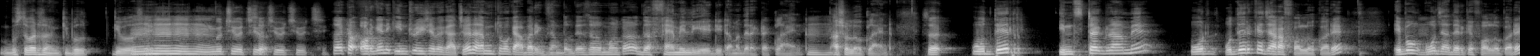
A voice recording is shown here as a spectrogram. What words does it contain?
বুঝতে পারছ আমি কি বল কি বলছি? বুঝছি বুঝছি বুঝছি বুঝছি বুঝছি। তো একটা অর্গানিক ইন্ট্রো হিসেবে কাজ করে আমি তোমাকে আবার এক্সাম্পল দিই। মনে করো দ্য ফ্যামিলি এডিট আমাদের একটা ক্লায়েন্ট আসলেও ক্লায়েন্ট সো ওদের ইনস্টাগ্রামে ওর ওদেরকে যারা ফলো করে এবং ও যাদেরকে ফলো করে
